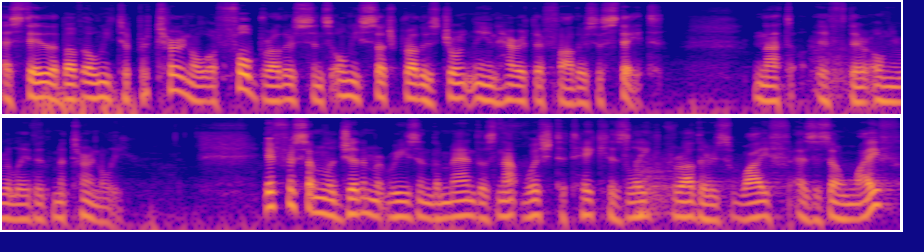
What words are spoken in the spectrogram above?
as stated above, only to paternal or full brothers, since only such brothers jointly inherit their father's estate, not if they're only related maternally. If for some legitimate reason the man does not wish to take his late brother's wife as his own wife,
